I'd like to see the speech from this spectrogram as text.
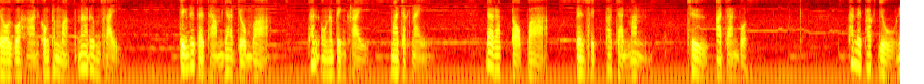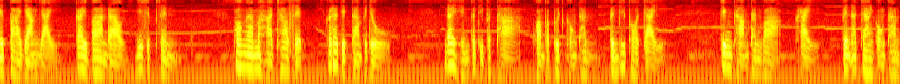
โดยวหารของธรรมะน่าเริ่มใส จึงได้แต่ถามญาติโยมว่า ท่านองค์นั้นเป็นใครมาจากไหน ได้รับตอบว่าเป็นสิทธิพระอาจารย์มั่น ชื่ออาจารย์บท ท่านได้พักอยู่ในป่ายางใหญ่ใกล้บ้านเรา 20 เส้น พองานมหาชาติเสร็จก็ได้ติดตามไปดู ได้เห็นปฏิปทาความประพฤติของท่านเป็นที่พอใจ จึงถามท่านว่าใคร เป็นอาจารย์ของท่าน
